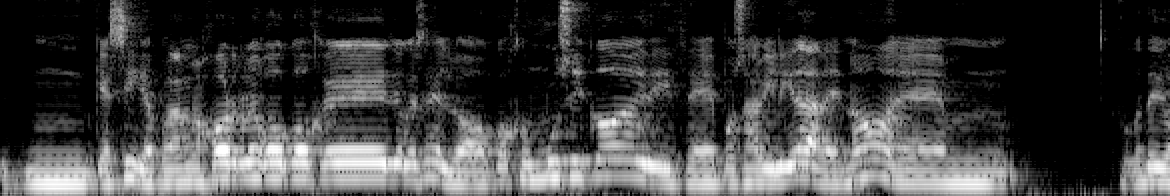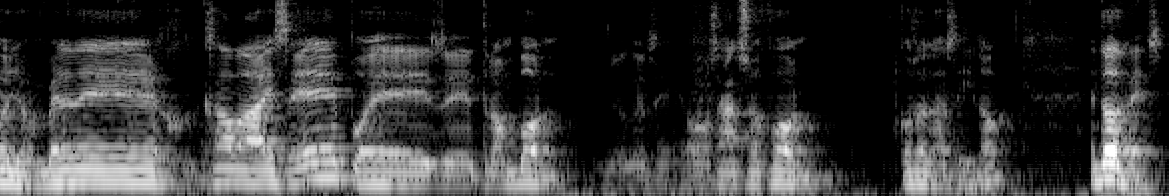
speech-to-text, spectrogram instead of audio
Mm, que sí, que pues a lo mejor luego coge, yo qué sé, luego coge un músico y dice, pues habilidades, ¿no? Eh, ¿Qué te digo yo? En vez de Java SE, pues eh, trombón, yo qué sé, o saxofón, cosas así, ¿no? Entonces,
